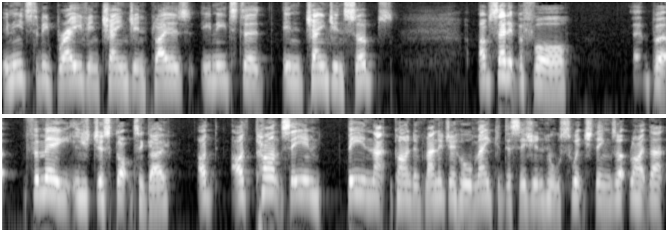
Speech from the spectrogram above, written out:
He needs to be brave in changing players. He needs to in changing subs. I've said it before, but for me, he's just got to go. I I can't see him being that kind of manager who'll make a decision, who'll switch things up like that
